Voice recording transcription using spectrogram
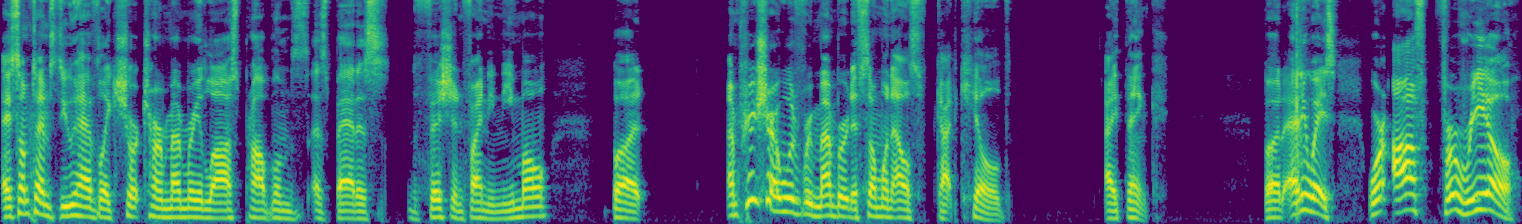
I sometimes do have like short term memory loss problems as bad as the fish in Finding Nemo, but I'm pretty sure I would have remembered if someone else got killed. I think. But, anyways, we're off for real.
